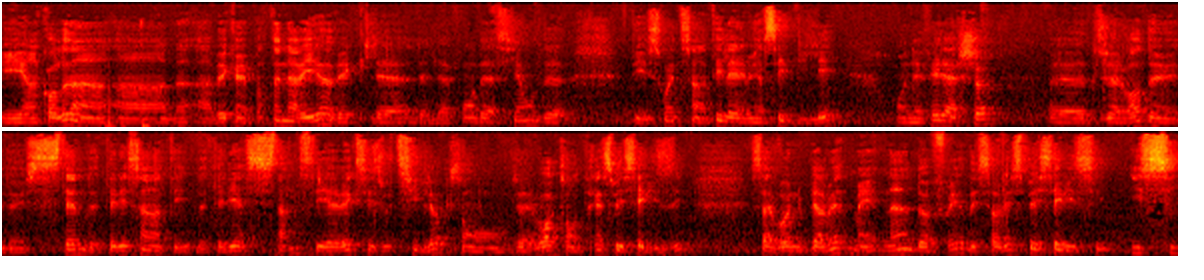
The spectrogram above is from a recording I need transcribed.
Et encore là, avec un partenariat avec la, Fondation des soins de santé, la MRC de Lillet, on a fait l'achat euh, d'un système de télésanté, de téléassistance. Et avec ces outils-là, qui sont, vous allez voir, qui sont très spécialisés, ça va nous permettre maintenant d'offrir des services spécialisés ici,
